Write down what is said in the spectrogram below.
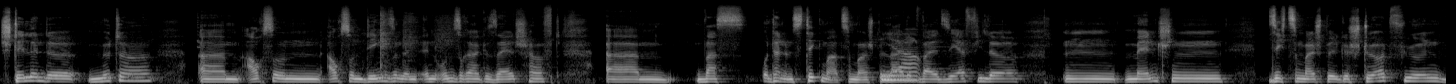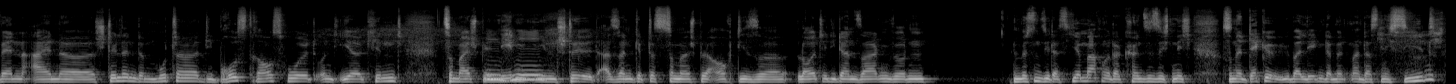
stillende Mütter ähm, auch, so ein, auch so ein Ding sind in, in unserer Gesellschaft, ähm, was unter einem Stigma zum Beispiel Ja. leidet, weil sehr viele mh, Menschen sich zum Beispiel gestört fühlen, wenn eine stillende Mutter die Brust rausholt und ihr Kind zum Beispiel neben ihnen stillt. Also dann gibt es zum Beispiel auch diese Leute, die dann sagen würden, müssen Sie das hier machen oder können Sie sich nicht so eine Decke überlegen, damit man das nicht sieht?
